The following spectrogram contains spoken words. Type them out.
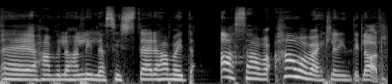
Eh, han ville ha en lilla syster. Han var inte Alltså han var, han var verkligen inte glad.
